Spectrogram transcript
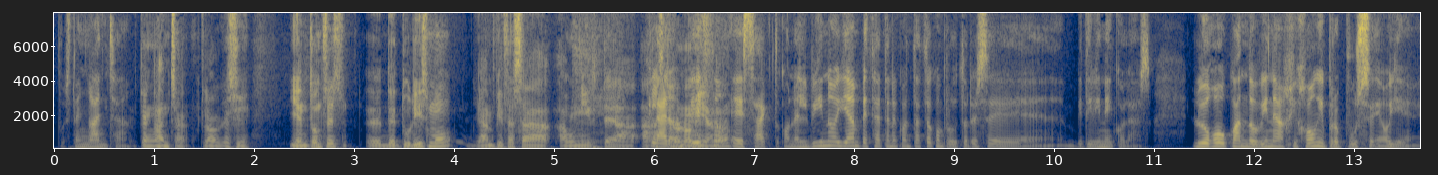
pues te engancha. Te engancha, claro que sí. Y entonces, eh, de turismo, ya empiezas a, unirte a, a claro, gastronomía, ¿no? Exacto, con el vino ya empecé a tener contacto con productores eh, vitivinícolas. Luego, cuando vine a Gijón y propuse, oye,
